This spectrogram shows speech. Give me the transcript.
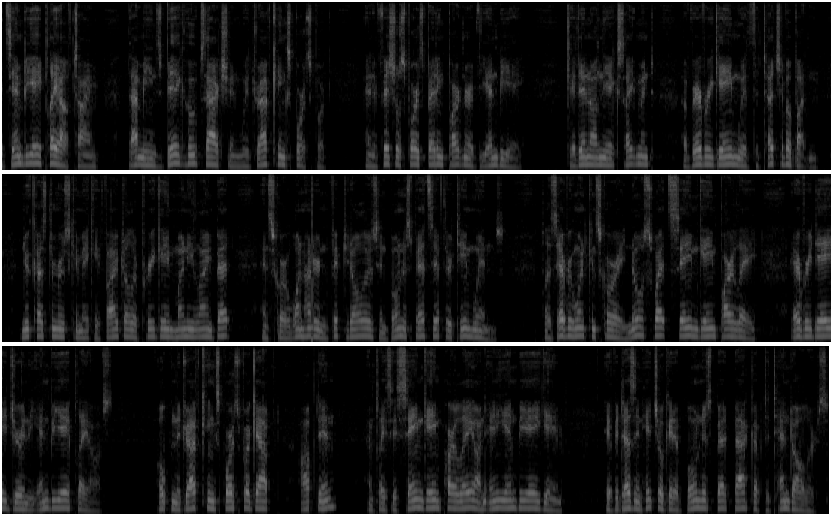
It's NBA playoff time. That means big hoops action with DraftKings Sportsbook, an official sports betting partner of the NBA. Get in on the excitement of every game with the touch of a button. New customers can make a $5 pregame money line bet and score $150 in bonus bets if their team wins. Plus, everyone can score a no sweat same game parlay every day during the NBA playoffs. Open the DraftKings Sportsbook app, opt in, and place a same game parlay on any NBA game if it doesn't hit, you'll get a bonus bet back up to $10.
